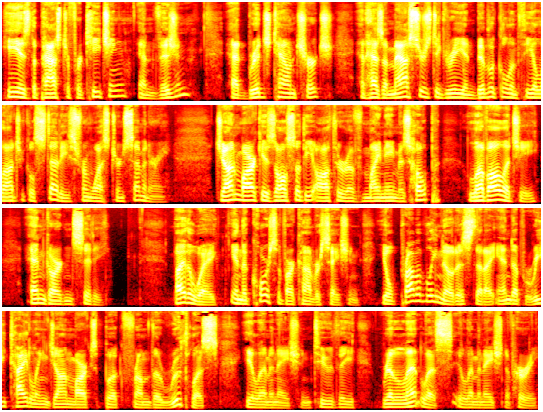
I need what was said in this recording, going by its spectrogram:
He is the pastor for teaching and vision at Bridgetown Church and has a master's degree in biblical and theological studies from Western Seminary. John Mark is also the author of My Name is Hope, Loveology, and Garden City. By the way, in the course of our conversation, you'll probably notice that I end up retitling John Mark's book from the ruthless elimination to the relentless elimination of hurry.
